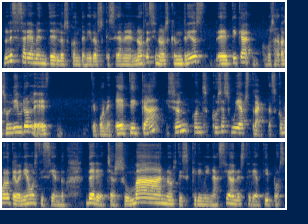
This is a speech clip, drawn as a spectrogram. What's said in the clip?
no necesariamente los contenidos que se dan en el norte, sino los contenidos de ética, si agarras un libro, lees que pone ética, y son cosas muy abstractas, como lo que veníamos diciendo, derechos humanos, discriminación, estereotipos.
